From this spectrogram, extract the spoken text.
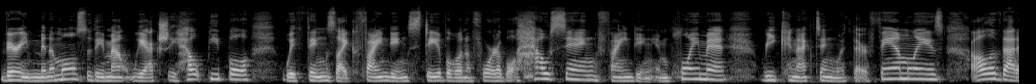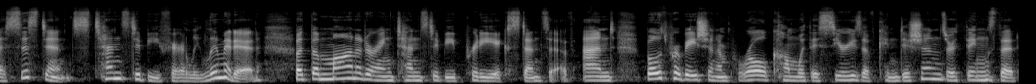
very minimal. So, the amount we actually help people with things like finding stable and affordable housing, finding employment, reconnecting with their families, all of that assistance tends to be fairly limited, but the monitoring tends to be pretty extensive. And both probation and parole come with a series of conditions or things that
